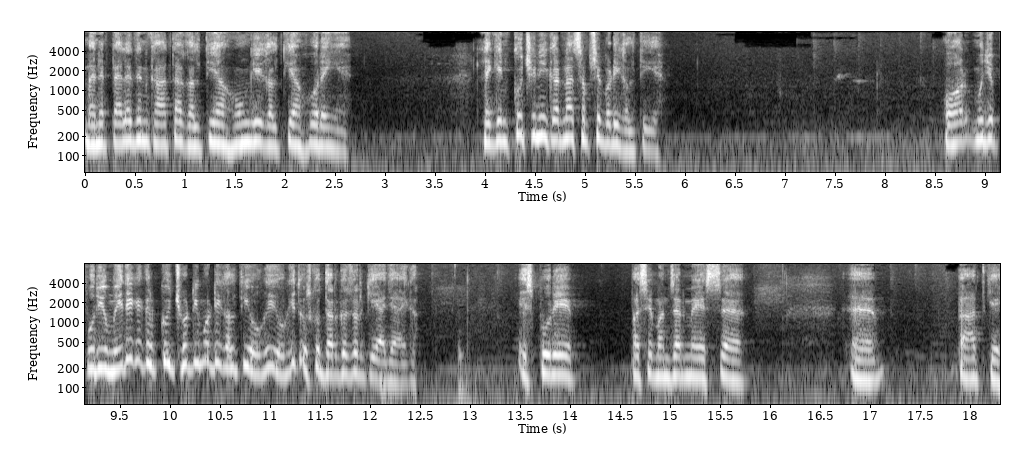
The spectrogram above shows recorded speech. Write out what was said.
میں نے پہلے دن کہا تھا، غلطیاں ہوں گی، غلطیاں ہو رہی ہیں۔ لیکن کچھ نہیں کرنا سب سے بڑی غلطی ہے۔ اور مجھے پوری امید ہے کہ اگر کوئی چھوٹی موٹی غلطی ہو گئی ہوگی تو اس کو درگزر کیا جائے گا۔ اس پورے پس منظر میں، اس بات کے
